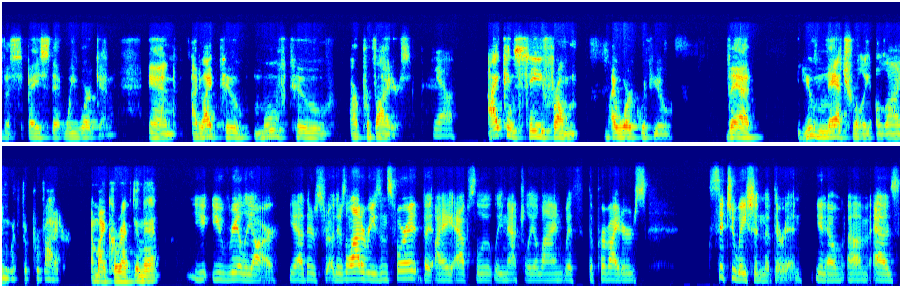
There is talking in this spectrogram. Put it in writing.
the space that we work in. And I'd like to move to our providers. Yeah. I can see from my work with you that you naturally align with the provider. Am I correct in that? You you really are yeah there's there's a lot of reasons for it but i absolutely naturally align with the providers situation that they're in you know um, as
